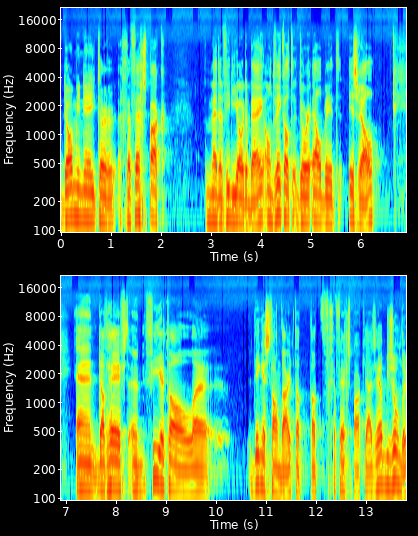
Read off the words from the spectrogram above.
Dominator gevechtspak met een video erbij, ontwikkeld door Elbit Israël. En dat heeft een viertal dingen standaard, dat, dat gevechtspak. Ja, het is heel bijzonder.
